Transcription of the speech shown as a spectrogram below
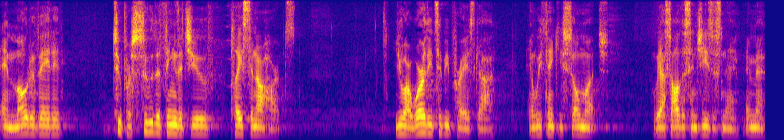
and motivated to pursue the things that you've placed in our hearts. You are worthy to be praised, God, and we thank you so much. We ask all this in Jesus' name. Amen.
